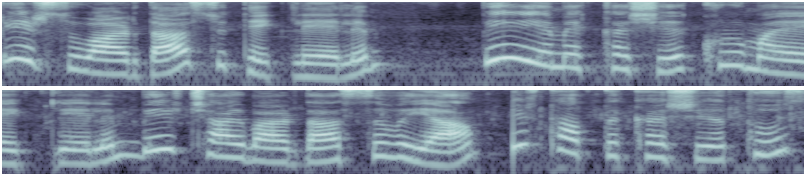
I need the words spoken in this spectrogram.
1 su bardağı süt ekleyelim. 1 yemek kaşığı kuru maya ekleyelim. 1 çay bardağı sıvı yağ, 1 tatlı kaşığı tuz,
